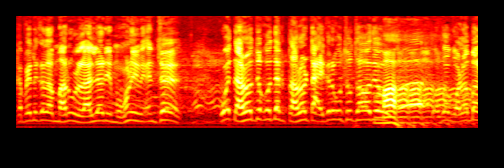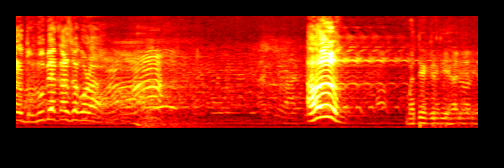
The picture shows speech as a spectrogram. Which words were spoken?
કપિલ કદા મારું લાલિયાની મોહણી એમ છે. કોઈ દાડો તો કોઈ તારો ટાઈગર ઓછો થવા દો. તો ગોળા બાર ધૂનું બેકાર છે ગોળા આવ મતી ગીધી હારી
